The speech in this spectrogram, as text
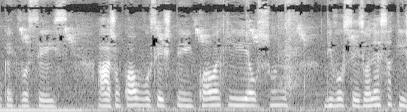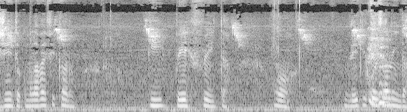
o que é que vocês acham, qual vocês têm, qual é que é o sonho de vocês. Olha essa aqui, gente, como ela vai ficando. Que perfeita. Ó, vê que coisa linda.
